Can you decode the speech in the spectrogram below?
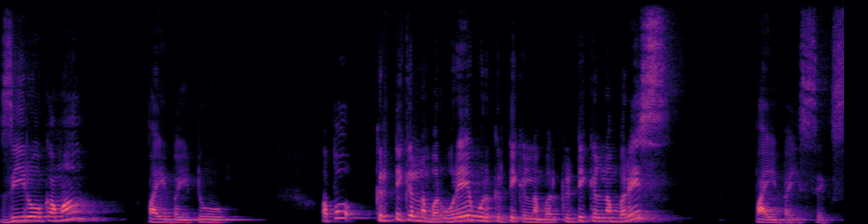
zero comma pi by two அப்போ கிரிட்டிக்கல் நம்பர் ஒரே ஒரு critical number critical number is pi by six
